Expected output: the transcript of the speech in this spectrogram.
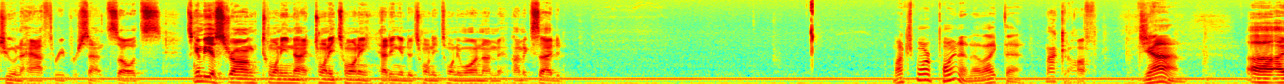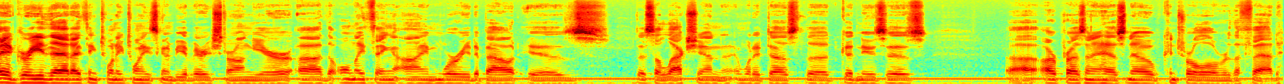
two and a half, three percent. So it's it's going to be a strong 2020 heading into 2021. I'm I'm excited. Much more pointed. I like that. Knock it off. John, Uh, I agree that I think 2020 is going to be a very strong year. Uh, the only thing I'm worried about is this election and what it does. The good news is uh, our president has no control over the Fed,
